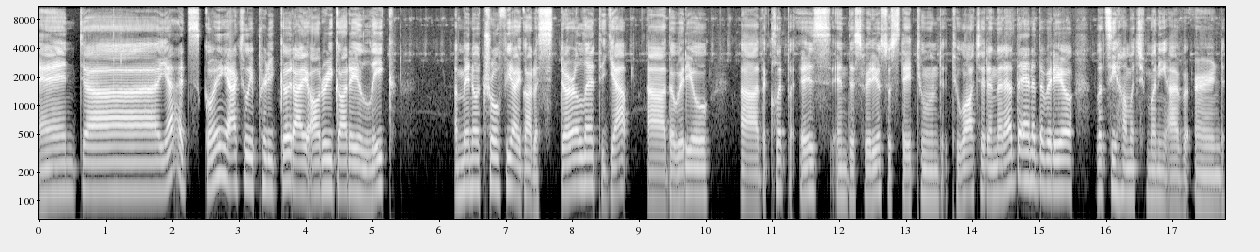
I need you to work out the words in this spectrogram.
And uh, yeah, it's going actually pretty good. I already got a lake, a minnow trophy. I got a sterlet. Yep, uh, the video, uh, the clip is in this video. So stay tuned to watch it. And then at the end of the video, let's see how much money I've earned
